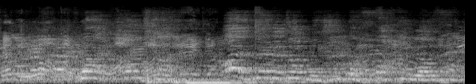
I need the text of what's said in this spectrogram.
tell you what. Right, I've never done this in my fucking.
